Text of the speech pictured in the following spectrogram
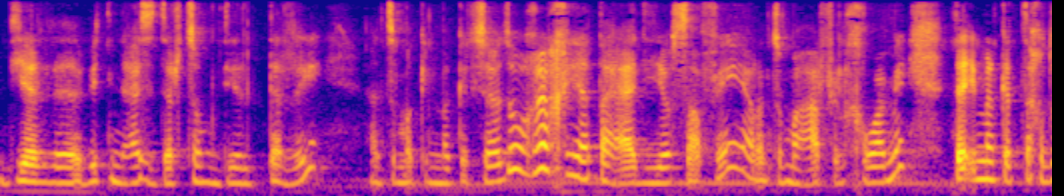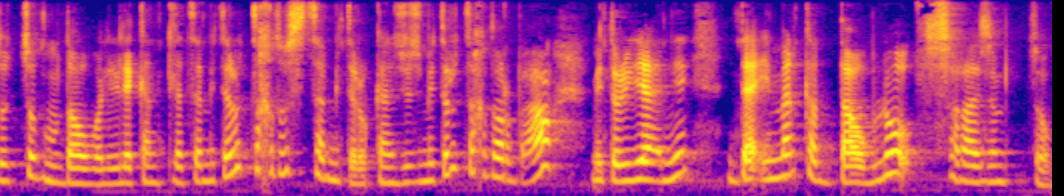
ديال بيت النعاس درتهم ديال الدري. هانتوما كما كتشاهدوا غير خياطة عادية وصافي. هانتوما عارفين الخوامي. دائما كتاخذوا الثوب مضول إلا كان 3 متر تاخذوا 6 متر. وكان 2 متر تاخذوا 4 متر. يعني دائما كتضاوبلوا في شراجم الثوب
